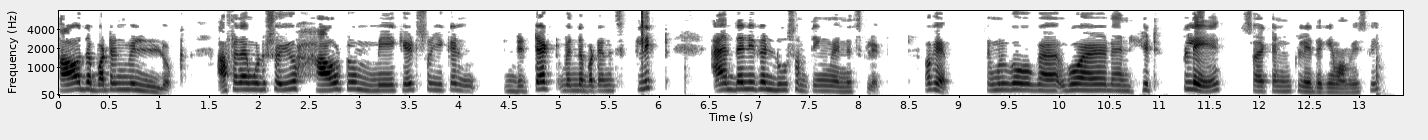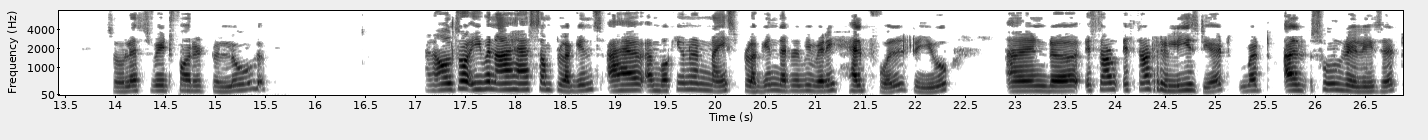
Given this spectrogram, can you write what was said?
how the button will look. After that I'm going to show you how to make it so you can detect when the button is clicked and then you can do something when it's clicked. Okay I'm going to go uh, go ahead and hit play so I can play the game obviously so let's wait for it to load. And also even I have some plugins. I have I'm working on a nice plugin that will be very helpful to you. And uh, it's not it's not released yet but I'll soon release it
